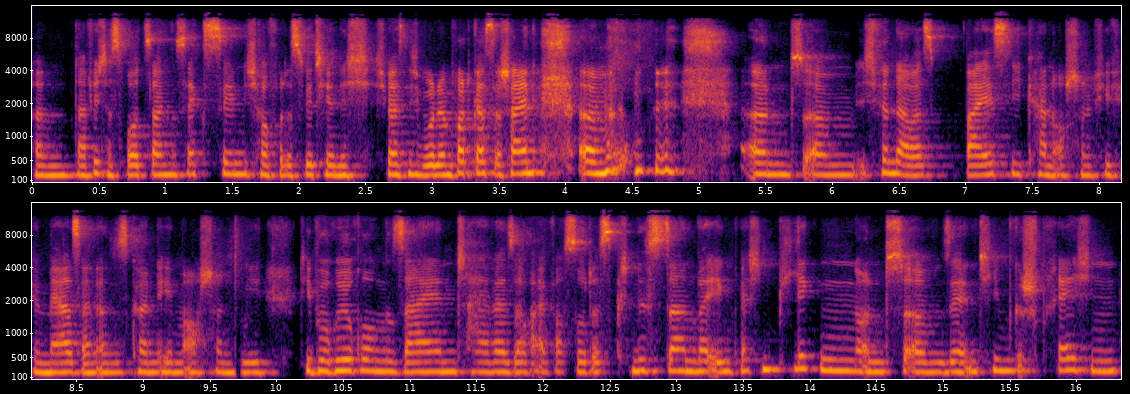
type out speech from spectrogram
ähm, darf ich das Wort sagen, Sexszenen? Ich hoffe, das wird hier nicht, ich weiß nicht, wo der Podcast erscheint. Ähm, und ähm, ich finde aber, Spicy kann auch schon viel, viel mehr sein. Also es können eben auch schon die, die Berührungen sein, teilweise auch einfach so das Knistern bei irgendwelchen Blicken und ähm, sehr intimen Gesprächen.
